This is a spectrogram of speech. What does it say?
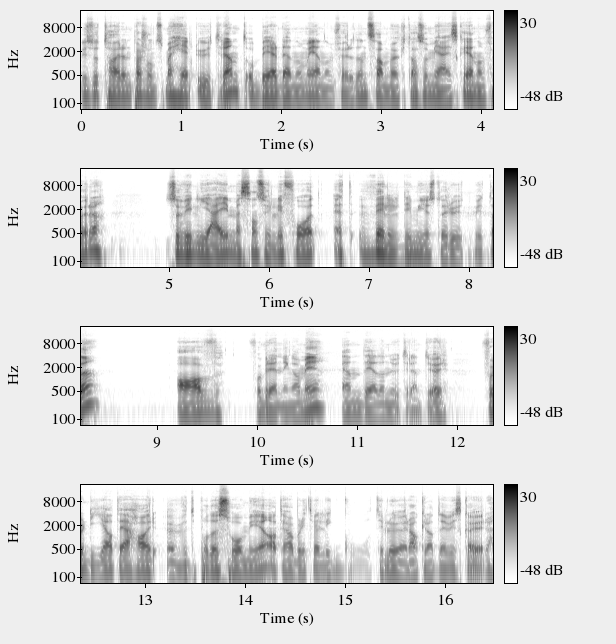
hvis du tar en person som er helt utrent, og ber den om å gjennomføre den samme økta som jeg skal gjennomføre, så vil jeg mest sannsynlig få et, veldig mye større utbytte av forbrenninga mi enn det den utrente gjør. Fordi at jeg har øvd på det så mye at jeg har blitt veldig god til å gjøre akkurat det vi skal gjøre.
